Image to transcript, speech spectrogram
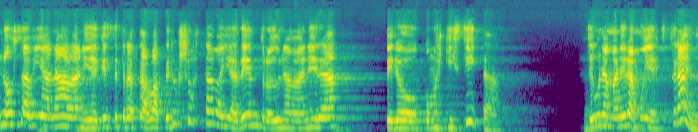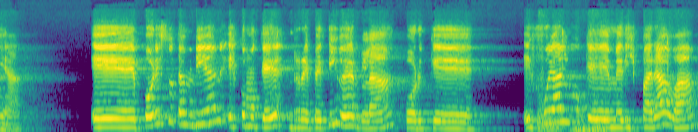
No sabía nada ni de qué se trataba, pero yo estaba ahí adentro de una manera, pero como exquisita, de una manera muy extraña. Eh, por eso también es como que repetí verla, porque eh, fue algo que me disparaba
